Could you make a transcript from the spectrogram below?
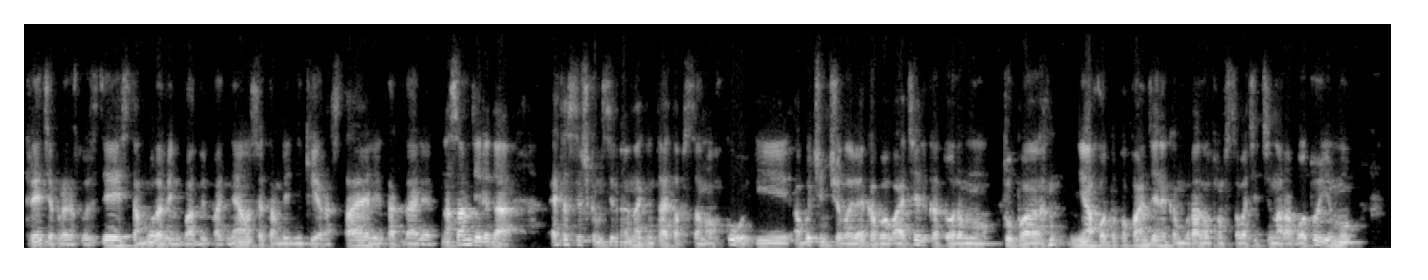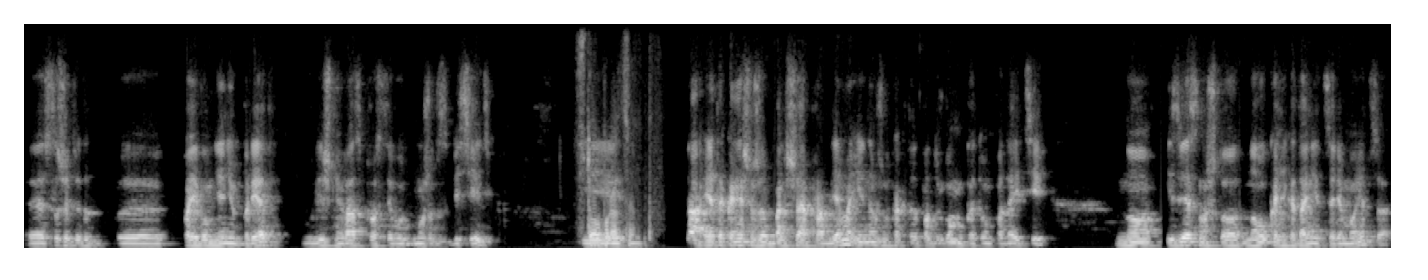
третье произошло здесь, там уровень воды поднялся, там ледники растаяли и так далее. На самом деле, да, это слишком сильно нагнетает обстановку, и обычный человек, обыватель, которому тупо неохота по понедельникам рано утром вставать идти на работу, ему э, слышать этот, э, по его мнению, бред лишний раз просто его может взбесить. Сто процентов. Да, это, конечно же, большая проблема, и нужно как-то по-другому к этому подойти. Но известно, что наука никогда не церемонится,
